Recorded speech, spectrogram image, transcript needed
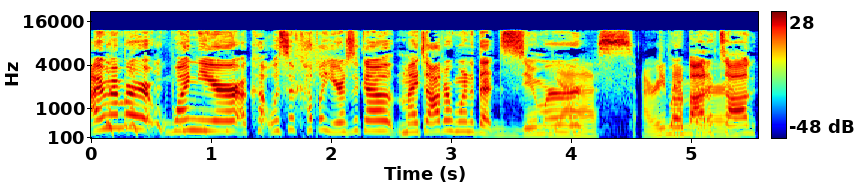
I remember one year, a, was a couple years ago, my daughter wanted that Zoomer. Yes, I remember. Robotic dog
